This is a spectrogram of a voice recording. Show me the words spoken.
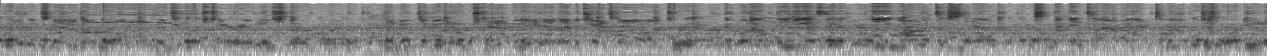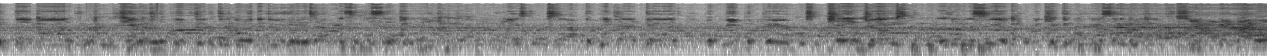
And coming Ravens now on offense first here in this third quarter. They built a good first half lead, now they have a chance now on to it. And what I'm thinking is that the offensive staff spent the entire halftime just working with them on here's what they're going to do to attack us in the second half. Nice first half that we've had guys, but be prepared for some change-ups. We're going to see them when we kick it off in the second half. See how they handle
